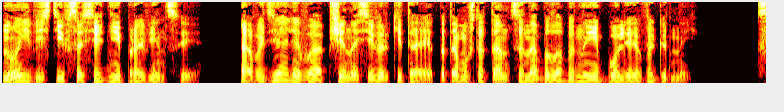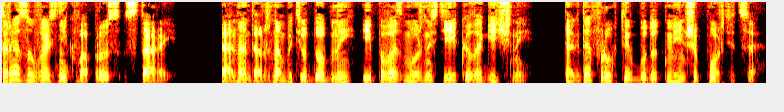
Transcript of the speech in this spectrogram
но и везти в соседние провинции. А в идеале вообще на север Китая, потому что там цена была бы наиболее выгодной. Сразу возник вопрос старый. Она должна быть удобной и по возможности экологичной. Тогда фрукты будут меньше портиться.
